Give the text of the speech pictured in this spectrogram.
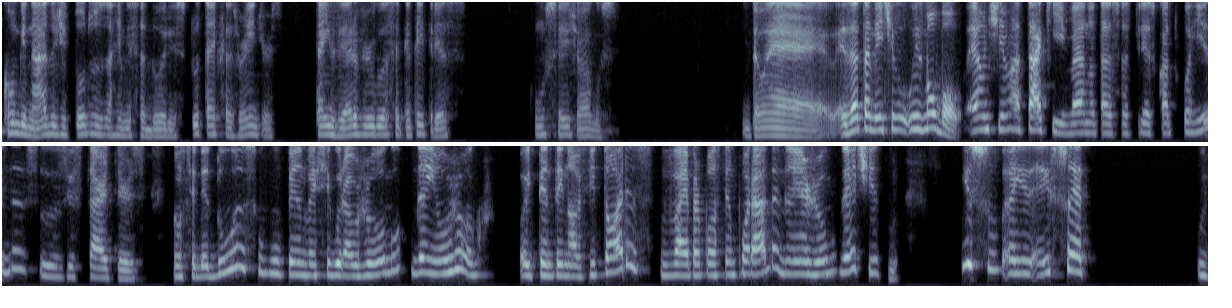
combinado de todos os arremessadores do Texas Rangers está em 0,73 com seis jogos. Então é exatamente o small ball. É um time ataque, vai anotar suas três, quatro corridas, os starters vão ceder duas, o bullpen vai segurar o jogo, ganhou o jogo. 89 vitórias, vai para pós-temporada, ganha jogo, ganha título. Isso, é, isso é o,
